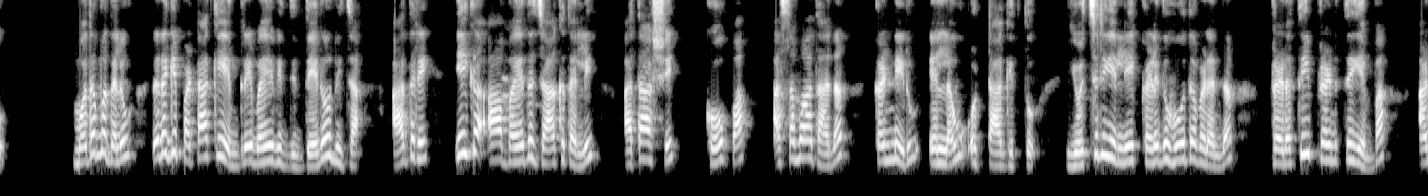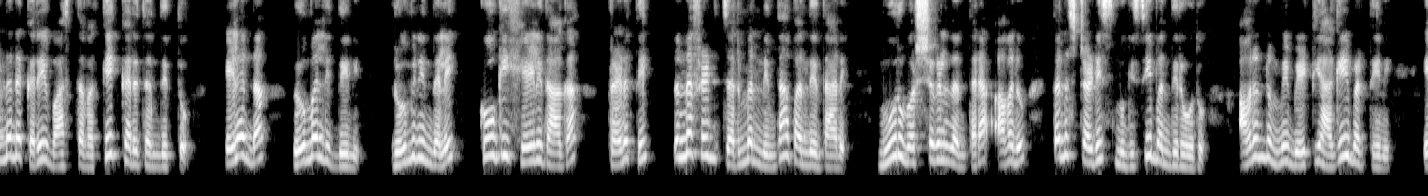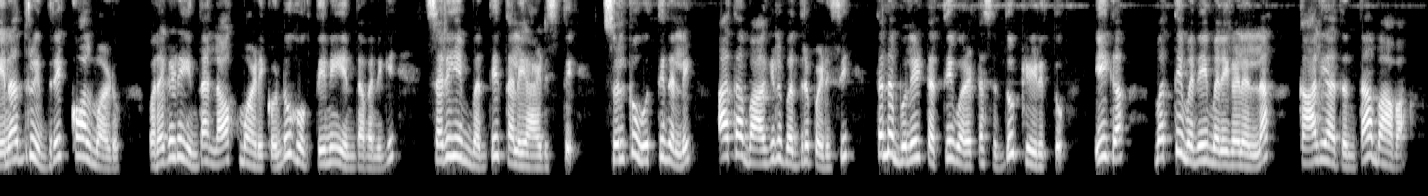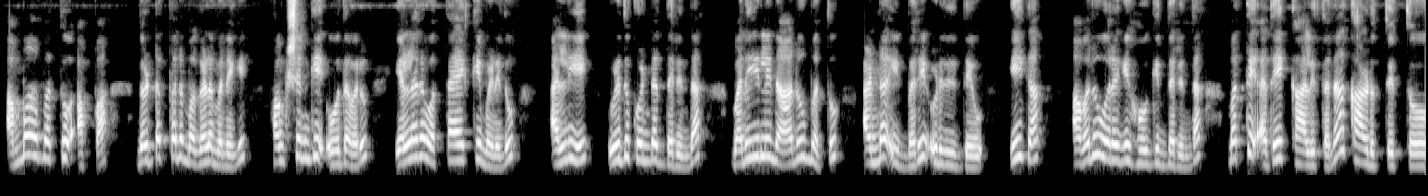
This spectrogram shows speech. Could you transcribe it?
ಮೊದಮೊದಲು ನನಗೆ ಪಟಾಕಿ ಎಂದ್ರೆ ಭಯವಿದ್ದಿದ್ದೇನೋ ನಿಜ. ಆದರೆ ಈಗ ಆ ಭಯದ ಜಾಗದಲ್ಲಿ ಹತಾಶೆ, ಕೋಪ, ಅಸಮಾಧಾನ, ಕಣ್ಣೀರು ಎಲ್ಲವೂ ಒಟ್ಟಾಗಿತ್ತು. ಯೋಚನೆಯಲ್ಲಿ ಕಳೆದು ಹೋದವಳನ್ನ ಪ್ರಣತಿ ಪ್ರಣತಿ ಎಂಬ ಅಣ್ಣನ ಕರೆ ವಾಸ್ತವಕ್ಕೆ ಕರೆತಂದಿತ್ತು. ಎಳನ್ನ ರೂಮಲ್ಲಿದ್ದೀನಿ. ರೂಮಿನಿಂದಲೇ ಕೂಗಿ ಹೇಳಿದಾಗ ಪ್ರಣತಿ ನನ್ನ ಫ್ರೆಂಡ್ ಜರ್ಮನ್ನಿಂದ ಬಂದಿದ್ದಾನೆ. ಮೂರು ವರ್ಷಗಳ ನಂತರ ಅವನು ತನ್ನ ಸ್ಟಡೀಸ್ ಮುಗಿಸಿ ಬಂದಿರುವುದು ಅವನನ್ನೊಮ್ಮೆ ಭೇಟಿಯಾಗಿ ಬರ್ತೀನಿ. ಏನಾದ್ರೂ ಇದ್ರೆ ಕಾಲ್ ಮಾಡು. ಹೊರಗಡೆಯಿಂದ ಲಾಕ್ ಮಾಡಿಕೊಂಡು ಹೋಗ್ತೀನಿ ಎಂದವನಿಗೆ ಸರಿ ಎಂಬಂತೆ ತಲೆಯಾಡಿಸಿದೆ ಸ್ವಲ್ಪ ಹೊತ್ತಿನಲ್ಲಿ ಆತ ಬಾಗಿಲು ಭದ್ರಪಡಿಸಿ ತನ್ನ ಬುಲೆಟ್ ಹತ್ತಿ ಹೊರಟ ಸದ್ದು ಕೇಳಿತ್ತು. ಈಗ ಮತ್ತೆ ಮನೆ ಮನೆಗಳೆಲ್ಲ ಖಾಲಿಯಾದಂತ ಭಾವ. ಅಮ್ಮ ಮತ್ತು ಅಪ್ಪ, ದೊಡ್ಡಪ್ಪನ ಮಗಳ ಮನೆಗೆ ಫಂಕ್ಷನ್ಗೆ ಹೋದವರು ಎಲ್ಲರ ಒತ್ತಾಯಕ್ಕೆ ಮಣಿದು ಅಲ್ಲಿಯೇ ಉಳಿದುಕೊಂಡದ್ದರಿಂದ ಮನೆಯಲ್ಲಿ ನಾನು ಮತ್ತು ಅಣ್ಣ ಇಬ್ಬರೇ ಉಳಿದಿದ್ದೆವು. ಈಗ ಅವನು ಹೊರಗೆ ಹೋಗಿದ್ದರಿಂದ ಮತ್ತೆ ಅದೇ ಖಾಲಿತನ ಕಾಡುತ್ತಿತ್ತು.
